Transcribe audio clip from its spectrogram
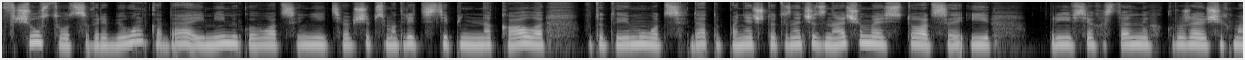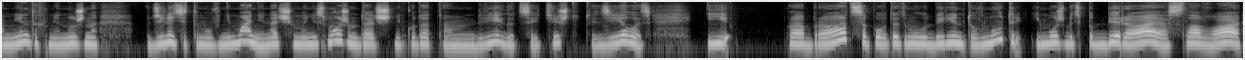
вчувствоваться в ребенка, да, и мимику его оценить, вообще посмотреть степень накала вот этой эмоции, да, то понять, что это значит значимая ситуация, и при всех остальных окружающих моментах мне нужно уделить этому внимание, иначе мы не сможем дальше никуда там двигаться, идти что-то делать. И пробраться по вот этому лабиринту внутрь и, может быть, подбирая слова,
